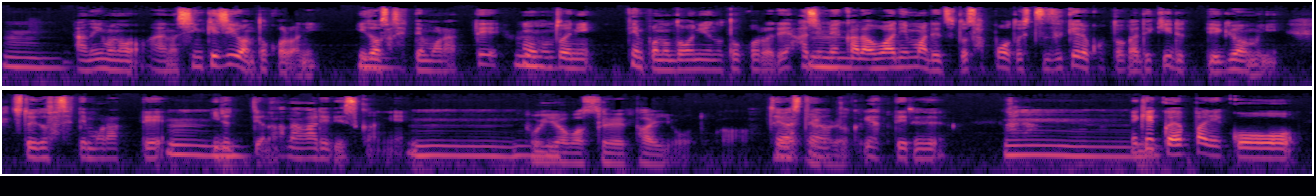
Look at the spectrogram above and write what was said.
うん。あの、今の、あの、新規事業のところに移動させてもらって、うんもう本当に店舗の導入のところで、初めから終わりまでずっとサポートし続けることができるっていう業務に、ちょっと移動させてもらっているっていうような流れですかね。うん。問い合わせ対応とか。問い合わせ対応とかやってる。うん。で結構やっぱりこう、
